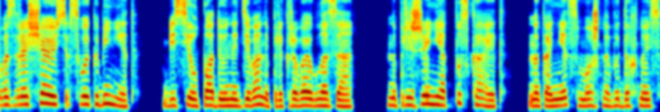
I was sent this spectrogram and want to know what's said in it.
Возвращаюсь в свой кабинет. Без сил падаю на диван и прикрываю глаза. Напряжение отпускает. Наконец можно выдохнуть.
